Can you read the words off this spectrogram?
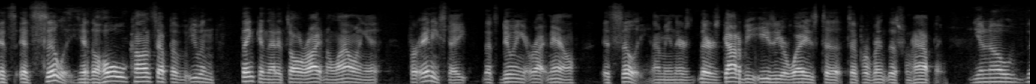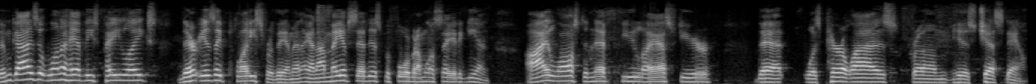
it's it's silly. You know, the whole concept of even thinking that it's all right and allowing it for any state that's doing it right now is silly. I mean, there's there's got to be easier ways to to prevent this from happening. You know, them guys that want to have these pay lakes, there is a place for them. And and I may have said this before, but I'm going to say it again. I lost a nephew last year that was paralyzed from his chest down.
